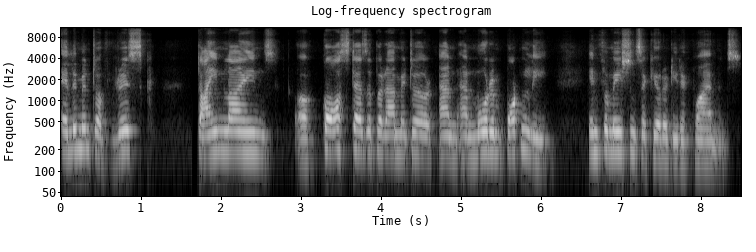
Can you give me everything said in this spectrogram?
element of risk, timelines, uh, cost as a parameter, and, and more importantly, information security requirements.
